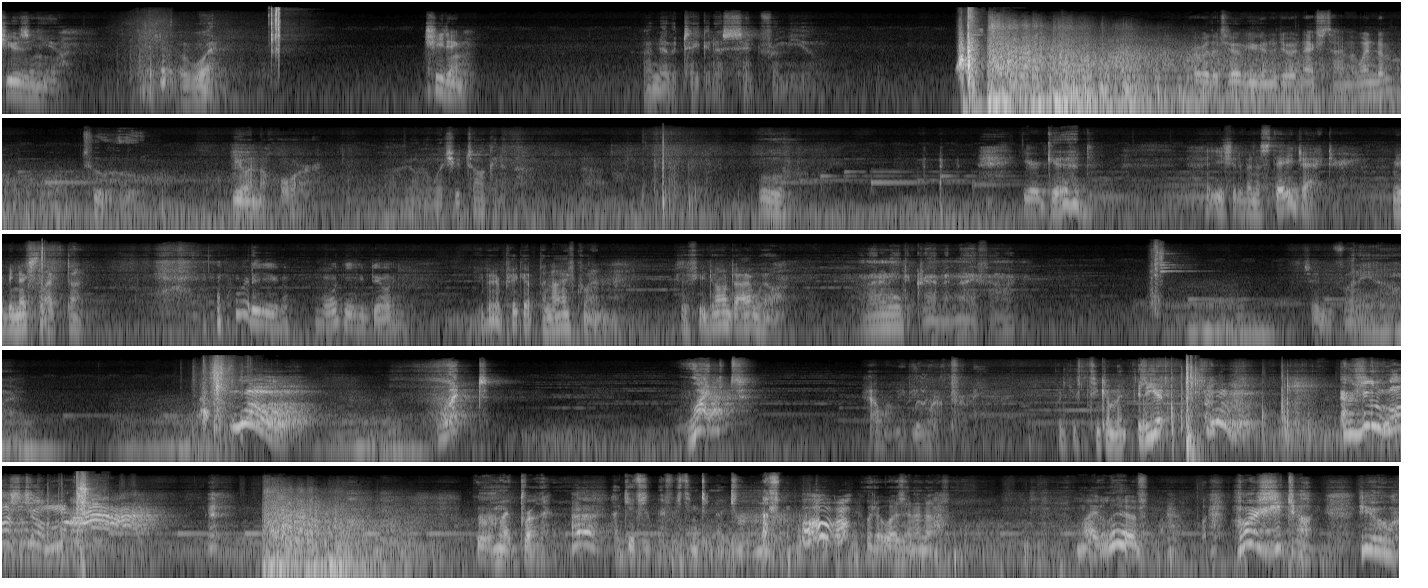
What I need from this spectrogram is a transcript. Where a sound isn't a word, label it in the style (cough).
accusing you. Of what? Cheating. I've never taken a cent from you. Where were the two of you gonna do it next time? The Wyndham? To who? You and the whore. I don't know what you're talking about. Oh. Ooh. (laughs) You're good. You should have been a stage actor. Maybe next lifetime. (laughs) what are you? What are you doing? You better pick up the knife, Quentin. Because if you don't, I will. Well, I don't need to grab the knife, Howard. This isn't funny, Howard. Whoa! What? What? How long have you worked for me? What do you think I'm an idiot? Have you lost your mind? My brother. I gave you everything tonight. You nothing. But it wasn't enough. My live. What did she tell you?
